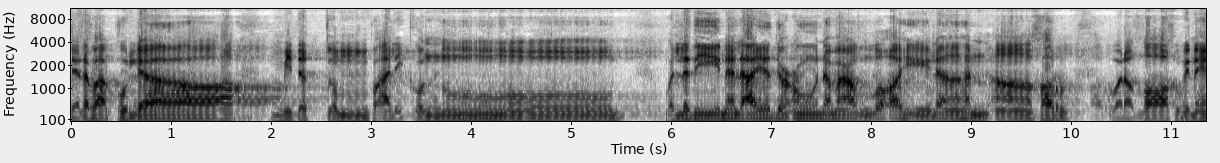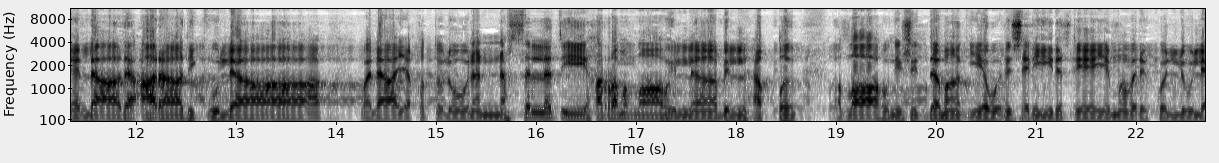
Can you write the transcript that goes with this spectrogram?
ചെലവാക്കൂല മിതത്വം പാലിക്കുന്നു والذين لا يدعون مع الله إلها آخر അവർ അള്ളാഹുവിനെ അല്ലാതെ ആരാധിക്കൂല അള്ളാഹു നിഷിദ്ധമാക്കിയ ഒരു ശരീരത്തെയും അവർ കൊല്ലൂല.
